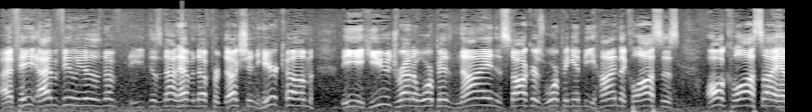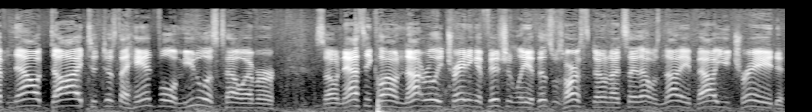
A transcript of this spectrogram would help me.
I, I have a feeling he. He does not have enough production. Here come the huge round of warp ins. Nine stalkers warping in behind the Colossus. All Colossi have now died to just a handful of Mutalisks, however. So Nasty Clown not really trading efficiently. If this was Hearthstone, I'd say that was not a value trade.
